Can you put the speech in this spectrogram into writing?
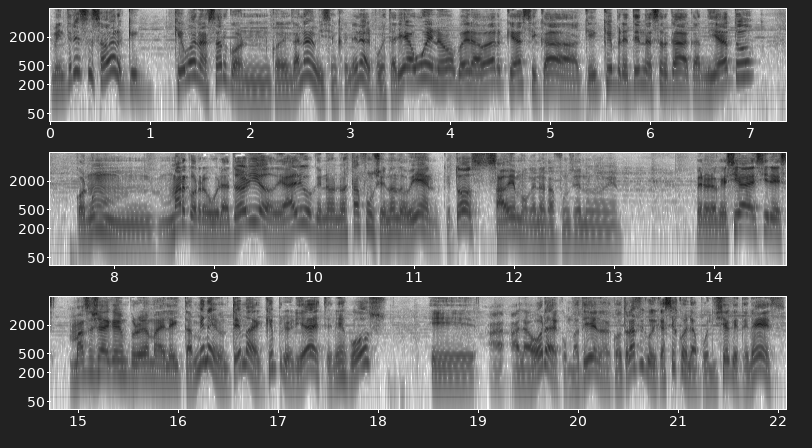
me interesa saber qué, qué van a hacer con, con el cannabis en general, porque estaría bueno ver a ver qué hace cada, qué, qué pretende hacer cada candidato con un marco regulatorio de algo que no, no está funcionando bien, que todos sabemos que no está funcionando bien. Pero lo que sí iba a decir es, más allá de que hay un problema de ley, también hay un tema de qué prioridades tenés vos eh, a, a la hora de combatir el narcotráfico y qué haces con la policía que tenés.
